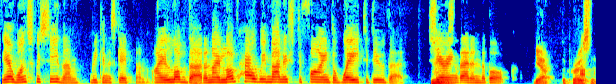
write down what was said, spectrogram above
Yeah, once we see them, we can escape them. I love that. And I love how we managed to find a way to do that. Hmm. sharing mm. that in the book. Yeah, the process.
